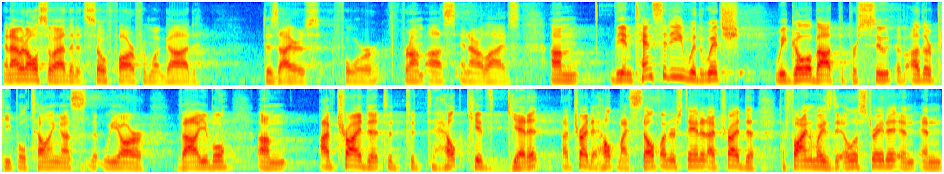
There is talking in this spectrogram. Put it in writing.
And I would also add that it's so far from what God desires for from us in our lives. Um, the intensity with which we go about the pursuit of other people telling us that we are valuable. Um, I've tried to, to, to, to, help kids get it. I've tried to help myself understand it. I've tried to, to find ways to illustrate it. And, and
